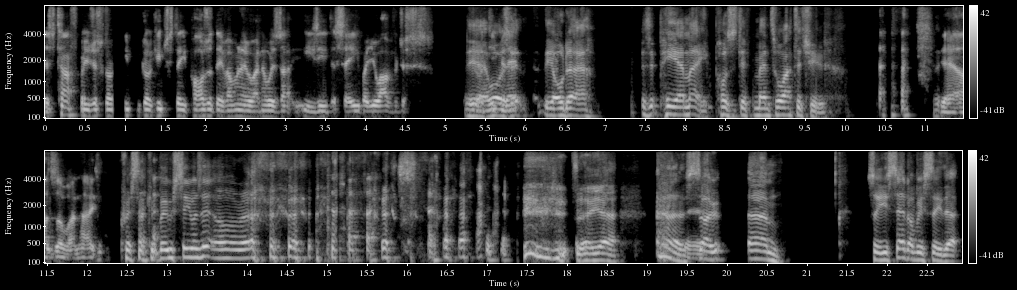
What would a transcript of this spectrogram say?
It's tough, but you just got to keep, got to keep stay positive. I mean, I know it's that easy to say, but you have just yeah. What was it it? The old uh, is it PMA? Positive mental attitude. yeah, that's the one. I, Kriss Akabusi was it or? Uh... so yeah. so um, so you said obviously that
